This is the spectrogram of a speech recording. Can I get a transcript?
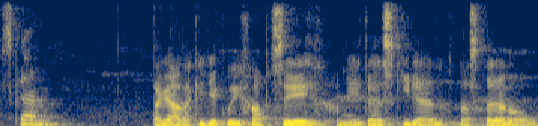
Sklánu. Tak já taky děkuji chlapci a mějte hezký den. Naschledanou.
